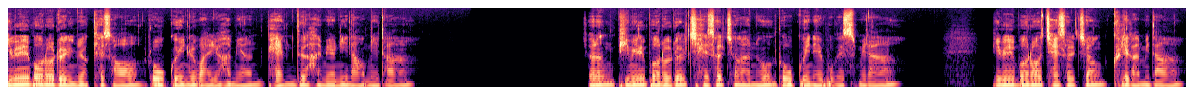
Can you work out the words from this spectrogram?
비밀번호를 입력해서 로그인을 완료하면 밴드 화면이 나옵니다. 저는 비밀번호를 재설정한 후 로그인해 보겠습니다. 비밀번호 재설정 클릭합니다.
